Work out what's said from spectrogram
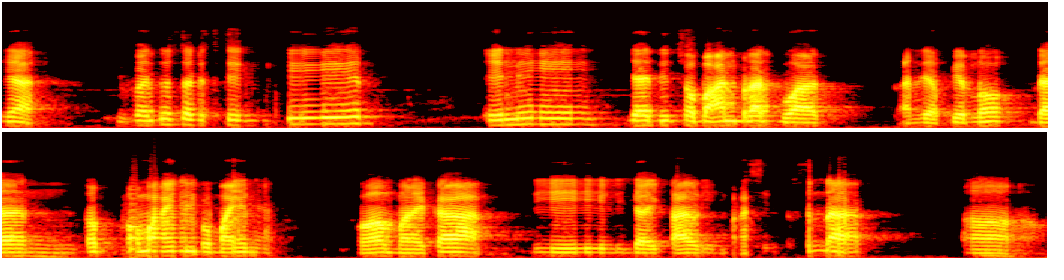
Ya, Juventus tersingkir ini jadi cobaan berat buat Andrea Pirlo dan pemain-pemainnya bahwa mereka di Liga Italia masih tersendar, uh,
